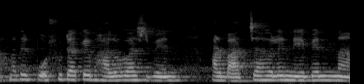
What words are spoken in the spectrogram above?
আপনাদের পশুটাকে ভালোবাসবেন, আর বাচ্চা হলে নেবেন না,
